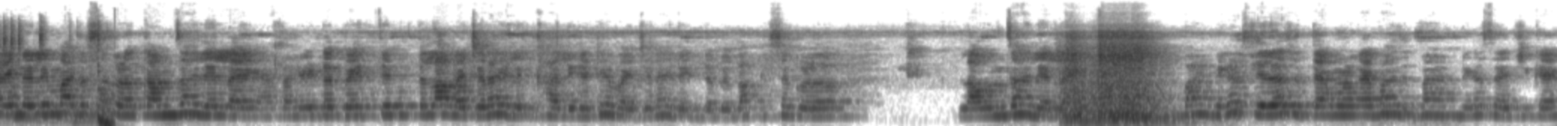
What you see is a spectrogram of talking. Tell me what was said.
फायनली माझं सगळं काम झालेलं आहे. आता हे डबे आहेत ते फक्त लावायचे राहिलेत खाली जे ठेवायचे राहिलेत डबे बाकी सगळं लावून झालेलं आहे. भांडी घासलेलं असतं त्यामुळे काय भा भांडी घासायची काय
